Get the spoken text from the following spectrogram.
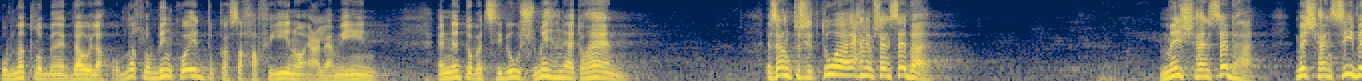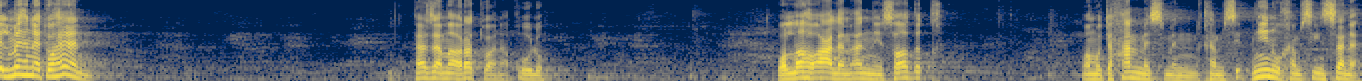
وبنطلب من الدولة وبنطلب منكم أنتوا كصحفيين وإعلاميين ان أنتوا ما تسيبوش مهنة تهان. إذا أنتوا سبتوها إحنا مش هنسيبها. مش هنسيبها. مش هنسيب المهنة تهان. هذا ما أردت أن أقوله. والله أعلم أني صادق ومتحمس من خمس 52 سنة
